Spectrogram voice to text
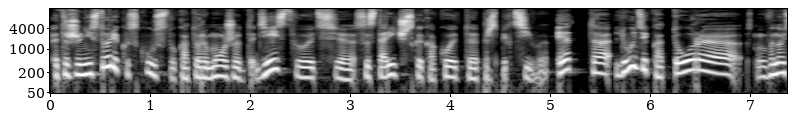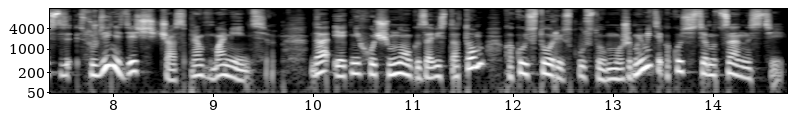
Это же не историк искусства, который может действовать э, с исторической какой-то перспективы. Это люди, которые выносят суждения здесь сейчас, прямо в моменте. Да? И от них очень много зависит о том, какую историю искусства мы можем иметь и какую систему ценностей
